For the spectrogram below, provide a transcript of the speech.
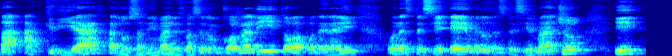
va a criar a los animales, va a hacer un corralito, va a poner ahí una especie hembra, una especie macho y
